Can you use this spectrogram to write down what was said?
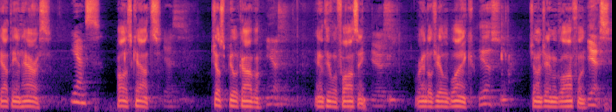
Kathy Ann Harris. Yes. Paulus Katz. Yes. Joseph P. Yes. Anthony LaFauci. Yes. Randall J. LeBlanc. Yes. John J. McLaughlin. Yes.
